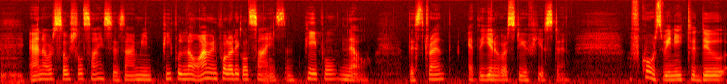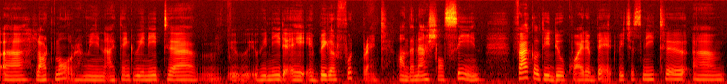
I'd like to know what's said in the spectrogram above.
mm -hmm. and our social sciences. I mean, people know. I'm in political science, and people know the strength at the University of Houston. Of course, we need to do a lot more. I mean, I think we need to, we need a, a, bigger footprint on the national scene. Faculty do quite a bit. We just need to um,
